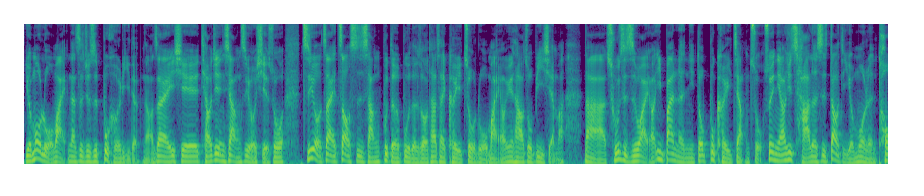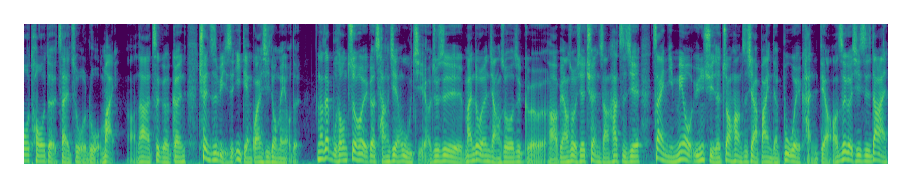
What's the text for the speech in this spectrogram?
有没有裸卖？那这就是不合理的。那在一些条件上是有写说，只有在肇事商不得不的时候，他才可以做裸卖哦，因为他要做避险嘛。那除此之外啊，一般人你都不可以这样做。所以你要去查的是，到底有没有人偷偷的在做裸卖啊？那这个跟券资比是一点关系都没有的。那再补充最后一个常见误解啊，就是蛮多人讲说这个啊，比方说有些券商他直接在你没有允许的状况之下把你的部位砍掉啊，这个其实当然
